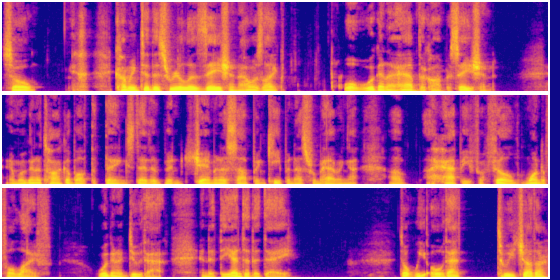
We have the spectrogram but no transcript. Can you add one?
So, coming to this realization, I was like, well, we're going to have the conversation and we're going to talk about the things that have been jamming us up and keeping us from having a, a, a happy, fulfilled, wonderful life. We're going to do that. And at the end of the day, don't we owe that to each other?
